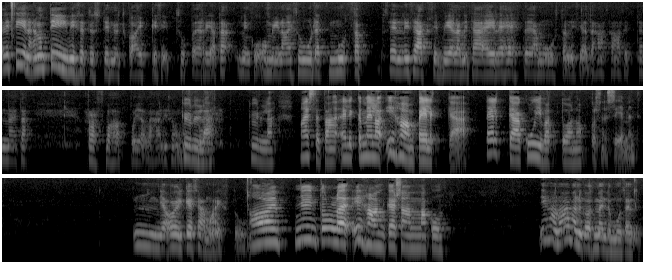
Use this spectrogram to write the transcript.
Eli siinähän on tiivistetysti nyt kaikki sit super ja t- niin kuin ominaisuudet, mutta sen lisäksi vielä mitä ei lehestä ja muusta, niin sieltähän saa sitten näitä rasvahappoja vähän isommassa Kyllä, kyllä maistetaan. Eli meillä on ihan pelkkää, pelkkää kuivattua nokkosen siementä. Mm, ja oi kesä maistuu. Oi, niin tulee ihan kesän maku. Ihan aivan niin kuin menty muuten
